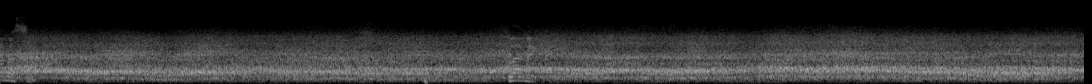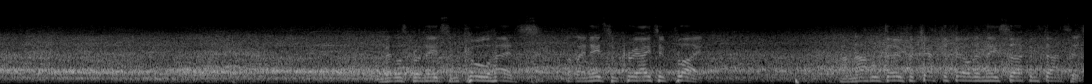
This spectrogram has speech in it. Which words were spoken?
Emerson. Fleming. Middlesbrough needs some cool heads, but they need some creative play. And that'll do for Chesterfield in these circumstances.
